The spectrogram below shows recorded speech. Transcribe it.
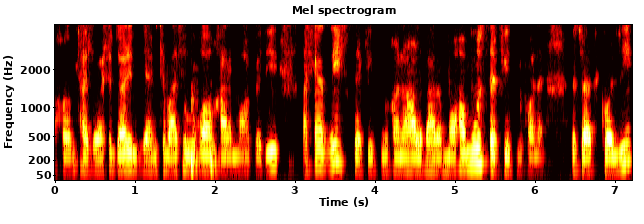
خودم تجربه‌شو داریم. دیگه که باید حقوق آخر ماه بدی قشنگ ریش سفید می‌کنه. حالا برای ماها مو سفید می‌کنه به صورت کلی.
